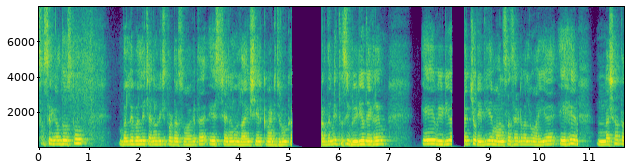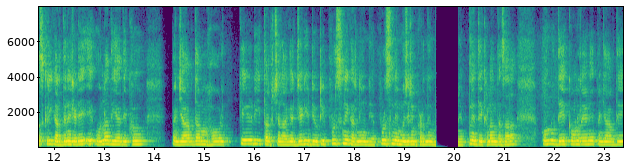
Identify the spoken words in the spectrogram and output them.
ਸਤਿ ਸ੍ਰੀ ਅਕਾਲ ਦੋਸਤੋ। ਬੱਲੇ ਬੱਲੇ ਚੈਨਲ ਵਿੱਚ ਤੁਹਾਡਾ ਸਵਾਗਤ ਹੈ। ਇਸ ਚੈਨਲ ਨੂੰ ਲਾਈਕ ਸ਼ੇਅਰ ਕਮੈਂਟ ਜ਼ਰੂਰ ਕਰ ਕਰ ਦੇਣਾ ਤੁਸੀਂ ਵੀਡੀਓ ਦੇਖ ਰਹੇ ਹੋ, ਇਹ ਵੀਡੀਓ ਝੋਟੇ ਦੀ ਹੈ ਮਾਨਸਾ ਸਾਈਡ ਵੱਲੋਂ ਆਈ ਹੈ। ਇਹ ਨਸ਼ਾ ਤਸਕਰੀ ਕਰਦੇ ਨੇ ਜਿਹੜੇ, ਇਹ ਉਹਨਾਂ ਦੀ ਹੈ। ਦੇਖੋ, ਪੰਜਾਬ ਦਾ ਮਾਹੌਲ ਕਿਹੜੀ ਤਰਫ ਚਲਾ ਗਿਆ? ਜਿਹੜੀ ਡਿਊਟੀ ਪੁਲਿਸ ਨੇ ਕਰਨੀ ਹੁੰਦੀ ਹੈ, ਪੁਲਿਸ ਨੇ ਮੁਜਰਮ ਫੜਨੇ ਹੁੰਦੇ ਨੇ ਨੇ ਦੇਖਣਾ ਹੁੰਦਾ ਸਾਰਾ। ਉਹਨੂੰ ਦੇਖ ਕੌਣ ਰਹੇ ਨੇ? ਪੰਜਾਬ ਦੇ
